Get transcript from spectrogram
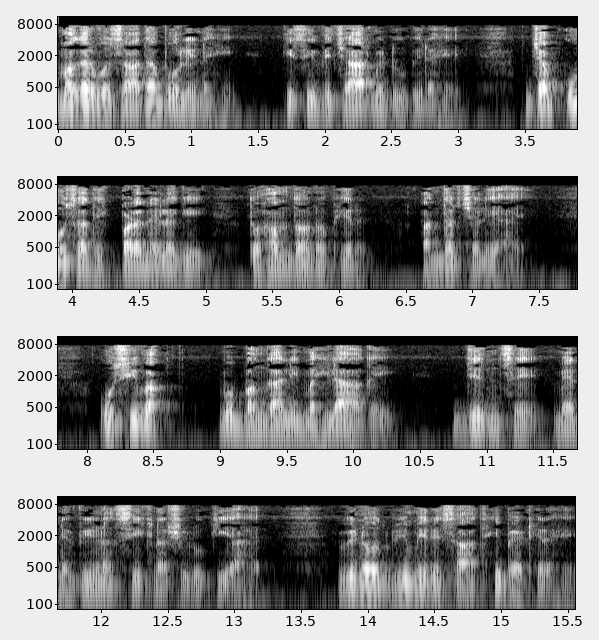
मगर वो ज़्यादा बोले नहीं, किसी विचार में डूबे रहे। जब ओस अधिक पड़ने लगी तो हम दोनों फिर अंदर चले आए। उसी वक्त वो बंगाली महिला आ गई, जिनसे मैंने वीणा सीखना शुरू किया है। विनोद भी मेरे साथ ही बैठे रहे।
